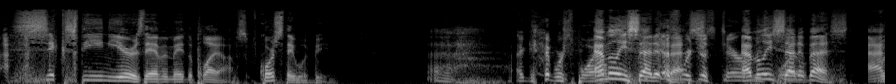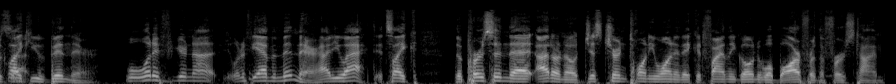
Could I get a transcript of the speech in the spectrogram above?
16 years they haven't made the playoffs. Of course they would be. I guess we're spoiled. Emily said I it guess best. We're just terribly Emily said it best. Act What's like that? you've been there. Well, what if you're not? What if you haven't been there? How do you act? It's like the person that I don't know just turned 21 and they could finally go into a bar for the first time,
